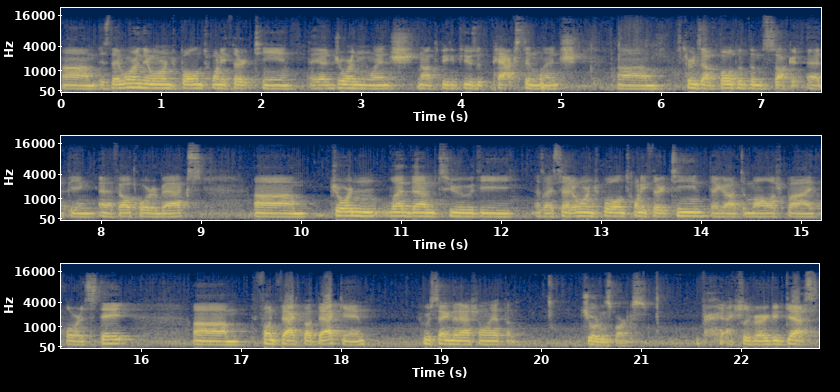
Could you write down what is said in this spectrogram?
um, is they were in the Orange Bowl in 2013. They had Jordan Lynch, not to be confused with Paxton Lynch. Um, turns out both of them suck at, at being NFL quarterbacks. Um, Jordan led them to the, as I said, Orange Bowl in 2013. They got demolished by Florida State. Um, fun fact about that game: who sang the national anthem? Jordin Sparks. Actually, very good guess.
